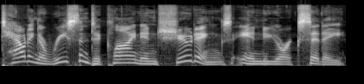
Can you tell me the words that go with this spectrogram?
touting a recent decline in shootings in New York City.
